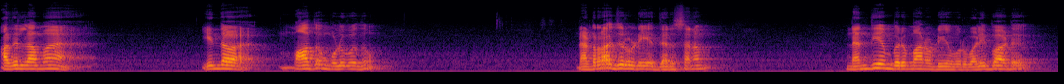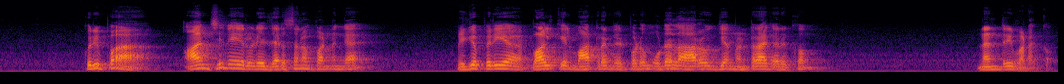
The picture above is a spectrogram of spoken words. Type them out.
அது இல்லாமல் இந்த மாதம் முழுவதும் நடராஜருடைய தரிசனம் நந்தியம் பெருமானுடைய ஒரு வழிபாடு குறிப்பாக ஆஞ்சநேயருடைய தரிசனம் பண்ணுங்கள் மிகப்பெரிய வாழ்க்கையில் மாற்றம் ஏற்படும் உடல் ஆரோக்கியம் நன்றாக இருக்கும். நன்றி வணக்கம்.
